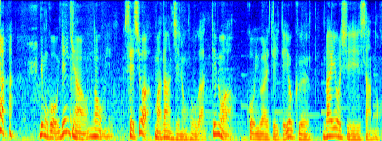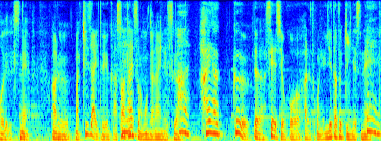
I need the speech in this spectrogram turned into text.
でもこう元気なの精子はまあ男児の方がっていうのはこう言われていてよく培養士さんの方でですねある、まあ、機材というかそんな大層なもんではないんですが、えーはい、早く精子をこうあるところに入れた時にですね、えー、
